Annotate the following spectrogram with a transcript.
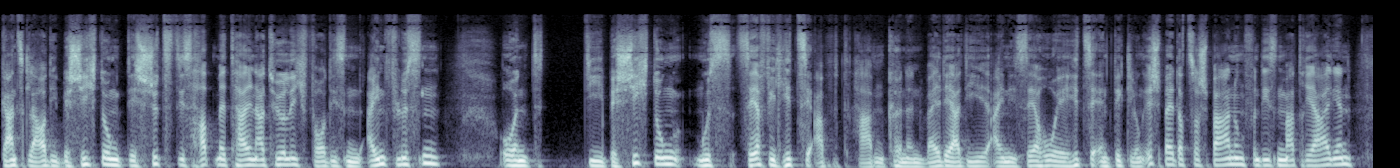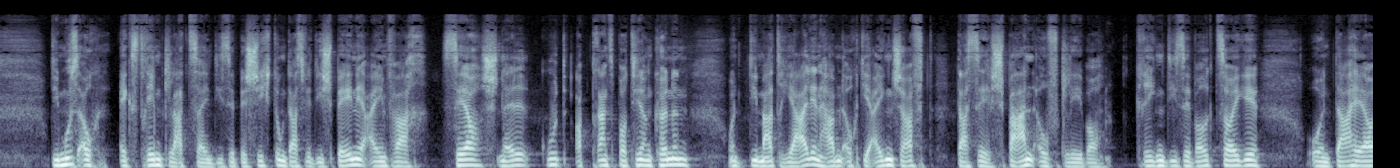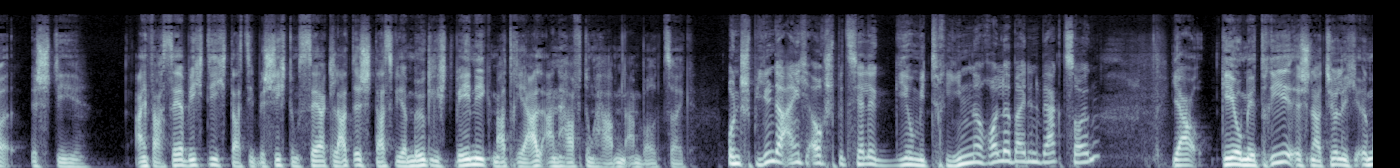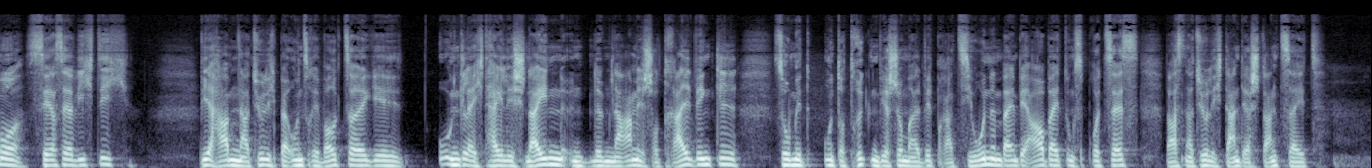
Ganz klar, die Beschichtung, das schützt das Hartmetall natürlich vor diesen Einflüssen. Und die Beschichtung muss sehr viel Hitze abhaben können, weil der die eine sehr hohe Hitzeentwicklung ist bei der Zerspannung von diesen Materialien. Die muss auch extrem glatt sein, diese Beschichtung, dass wir die Späne einfach sehr schnell gut abtransportieren können. Und die Materialien haben auch die Eigenschaft, dass sie Spanaufkleber kriegen, diese Werkzeuge. Und daher ist die einfach sehr wichtig, dass die Beschichtung sehr glatt ist, dass wir möglichst wenig Materialanhaftung haben am Werkzeug. Und spielen da eigentlich auch spezielle Geometrien eine Rolle bei den Werkzeugen? Ja, Geometrie ist natürlich immer sehr, sehr wichtig. Wir haben natürlich bei unseren Werkzeugen Ungleichteile schneiden, ein dynamischer Trallwinkel. Somit unterdrücken wir schon mal Vibrationen beim Bearbeitungsprozess, was natürlich dann der Standzeit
